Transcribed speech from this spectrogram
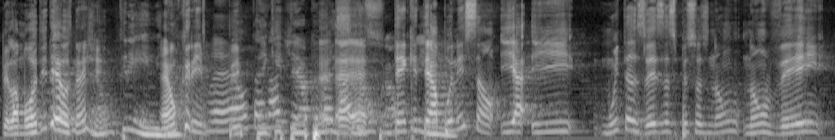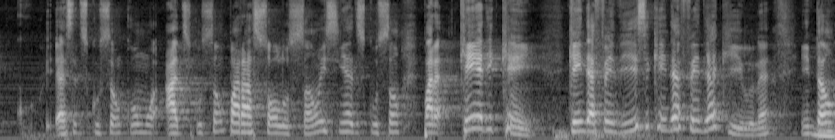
pelo amor de Deus, né, É gente? um crime. É um né? crime. É Tem que ter a punição É, o tem que ter a punição. E, a- e muitas vezes as pessoas não, não veem essa discussão como a discussão para a solução, e sim a discussão para quem é de quem. Quem defende isso e quem defende aquilo, né? Então,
